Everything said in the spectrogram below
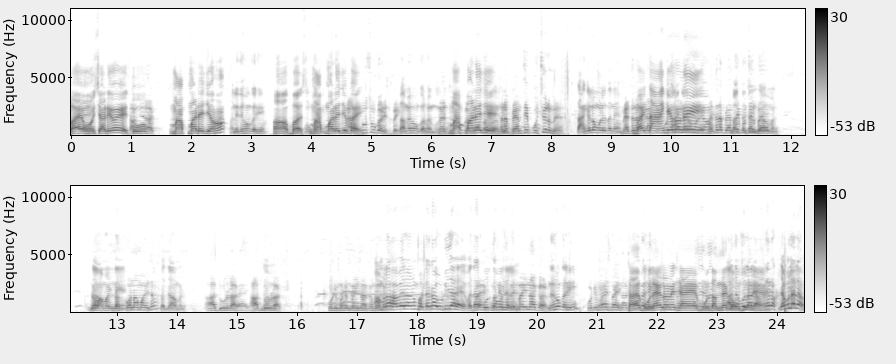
ભાઈ હોશિયારી હોય તું માપ માડે જે હો. અને તે શું કરી હા બસ. માપમાં જે ભાઈ. તું શું કરીશ ભાઈ? તમે શું કરો એમ? માપ માડે? મારે છે. તને પ્રેમથી પૂછ્યું ને મેં. તાંગેલો મળ્યો તને? મેં તને ભાઈ તાંગેલો નહીં. મેં તને પ્રેમથી પૂછ્યું ભાઈ. જામણ માંડ. માંડ ને. મારીશ હો. ચાલ આ દૂર રાખ. હાથ દૂર રાખ. ખોટી મગજમારી ના કર હમણાં હવે રાનો ફટાકા ઉડી જાય વધારે ભાઈ, બોલતો મને મગજમારી ના કર. ને શું કરી ખોટી મગજમારી ના થાય બોલાયેલો ને સાહેબ. હું તમને કહું છું ને. જા બોલા લા.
